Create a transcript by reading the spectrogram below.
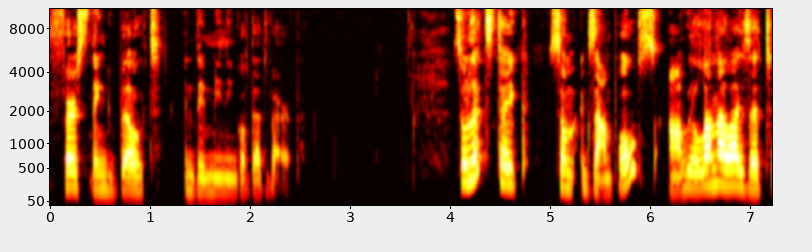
first thing built in the meaning of that verb. So let's take some examples. Uh, we'll analyze it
